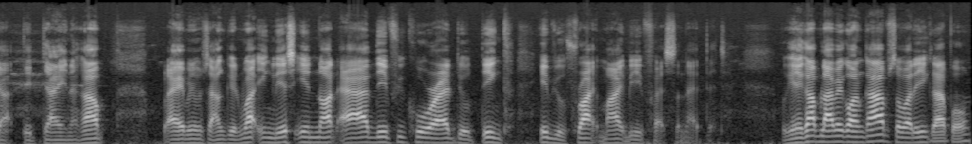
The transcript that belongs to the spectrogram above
จะติดใจนะครับแปลเป็นภาษาอังกฤษว่า English is not as difficult as you think if you try might be fascinated. โอเคครับ ลาไปก่อนครับ สวัสดีครับผม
